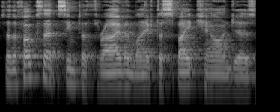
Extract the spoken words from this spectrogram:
So the folks that seem to thrive in life despite challenges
